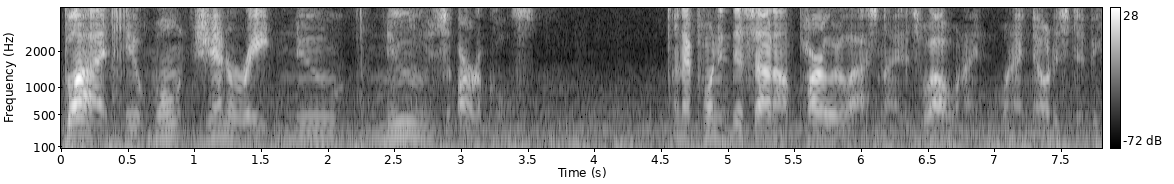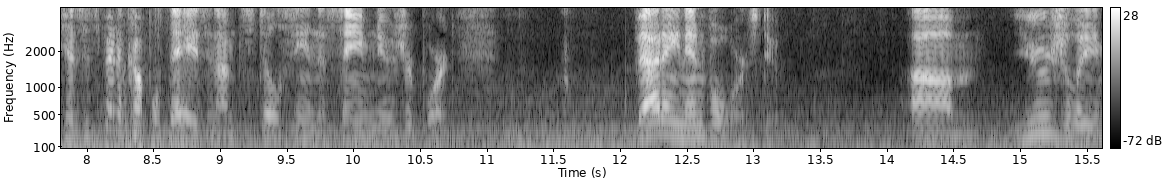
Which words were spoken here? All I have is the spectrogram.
but it won't generate new news articles. And I pointed this out on Parler last night as well when I when I noticed it because it's been a couple days and I'm still seeing the same news report. That ain't Infowars, dude. Um, usually,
